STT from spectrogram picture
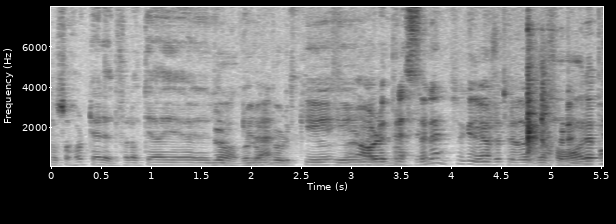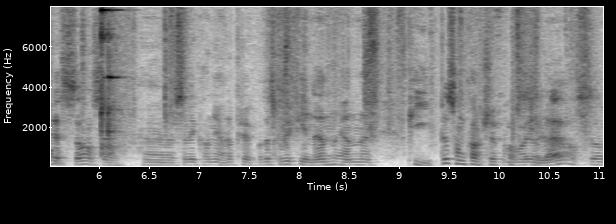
Ikke slå så hardt. Jeg er redd for at jeg eh, lager noe bulk i, i Har du presse, eller? Så kunne vi kanskje prøvd å Jeg har presse, altså. Eh, Så vi kan gjerne prøve på det. Skal vi finne en, en pipe som kanskje passer inn der? Altså.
